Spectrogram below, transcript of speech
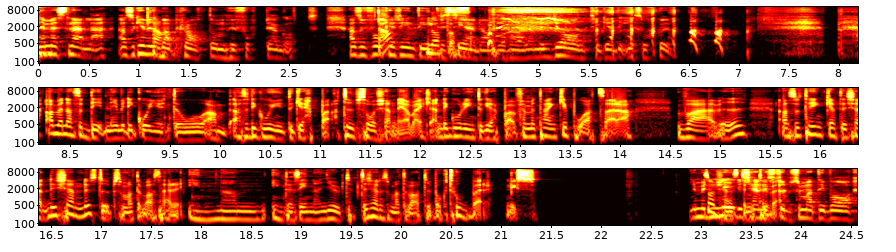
Nej men snälla, alltså kan vi ja. bara prata om hur fort det har gått? Alltså folk ja, kanske inte är intresserade av att höra men jag tycker att det är så sjukt. Ja men alltså det, nej men det går ju inte att, alltså det går ju inte att greppa. Typ så känner jag verkligen. Det går inte att greppa. För med tanke på att så här, vad är vi? Alltså tänk att det, känd, det kändes typ som att det var så här innan, inte ens innan jul. Typ. Det kändes som att det var typ oktober nyss. Nej, men nej, det kändes typ som att det var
